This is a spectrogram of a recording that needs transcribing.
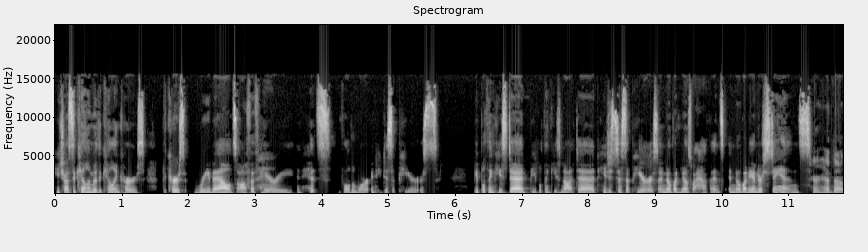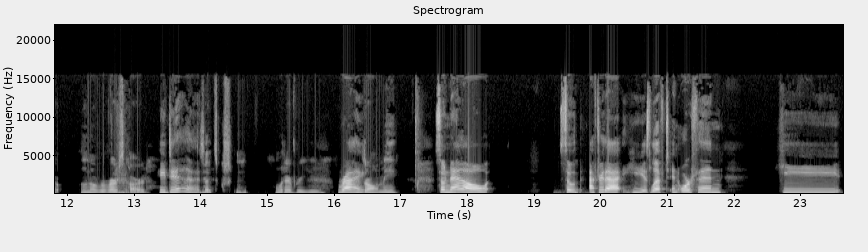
he tries to kill him with the killing curse. The curse rebounds off of Harry and hits Voldemort, and he disappears. People think he's dead. People think he's not dead. He just disappears, and nobody knows what happens, and nobody understands. Harry had that Uno reverse card. He did. So it's whatever you right. throw on me. So now, so after that, he is left an orphan. He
